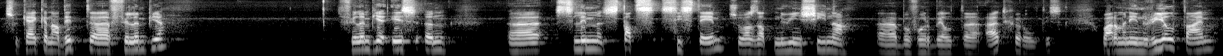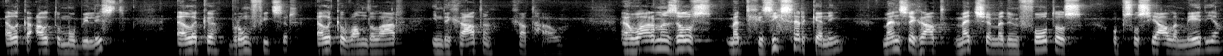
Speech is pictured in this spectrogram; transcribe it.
Als we kijken naar dit uh, filmpje. Het filmpje is een uh, slim stadssysteem, zoals dat nu in China uh, bijvoorbeeld uitgerold is, waar men in real time elke automobilist, elke bromfietser, elke wandelaar in de gaten gaat houden. En waar men zelfs met gezichtsherkenning mensen gaat matchen met hun foto's op sociale media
